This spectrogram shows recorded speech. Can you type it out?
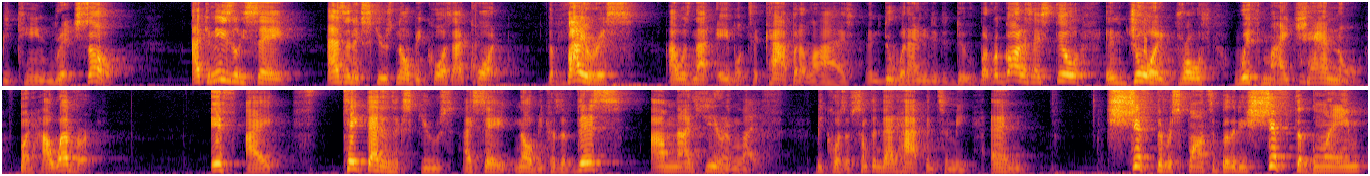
became rich. So I can easily say, as an excuse, no, because I caught the virus, I was not able to capitalize and do what I needed to do. But regardless, I still enjoyed growth with my channel. But however, if I take that as an excuse. I say, no, because of this, I'm not here in life because of something that happened to me. And shift the responsibility, shift the blame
